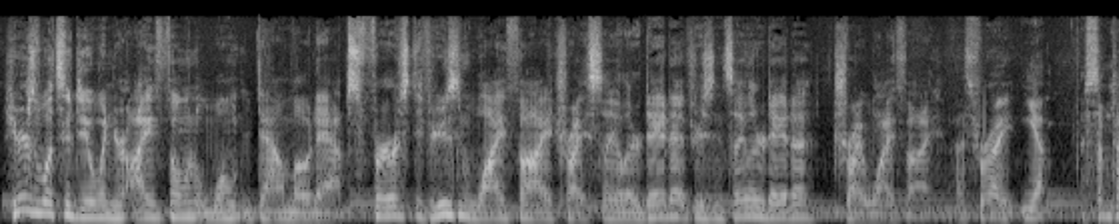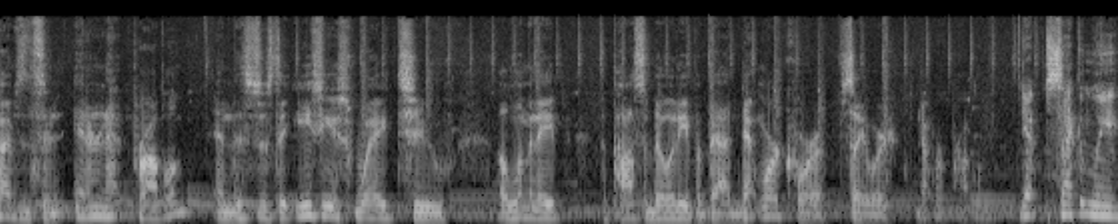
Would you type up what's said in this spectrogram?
Here's what to do when your iPhone won't download apps. First, if you're using Wi Fi, try cellular data. If you're using cellular data, try Wi Fi. That's right. Yep. Sometimes it's an internet problem, and this is the easiest way to eliminate the possibility of a bad network or a cellular network problem. Yep. Secondly,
